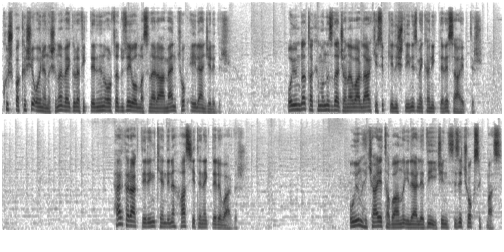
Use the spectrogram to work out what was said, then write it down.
Kuş bakışı oynanışına ve grafiklerinin orta düzey olmasına rağmen çok eğlencelidir. Oyunda takımınızda canavarlar kesip geliştiğiniz mekaniklere sahiptir. Her karakterin kendine has yetenekleri vardır. Oyun hikaye tabanlı ilerlediği için sizi çok sıkmaz.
